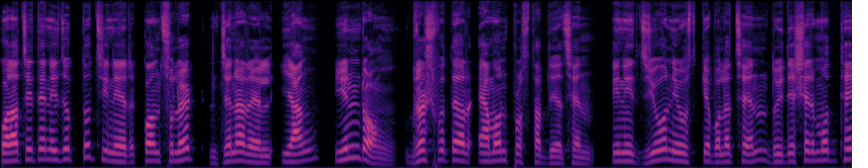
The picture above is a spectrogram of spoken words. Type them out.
করাচিতে নিযুক্ত চীনের কনসুলেট জেনারেল ইয়াং ইনডং বৃহস্পতিবার এমন প্রস্তাব দিয়েছেন। তিনি জিও নিউজকে বলেছেন, দুই দেশের মধ্যে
